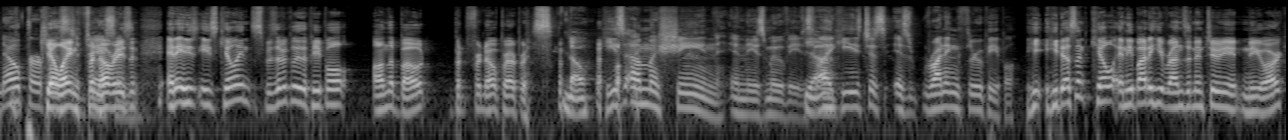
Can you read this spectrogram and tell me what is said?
no purpose. killing to for no reason, and he's he's killing specifically the people on the boat, but for no purpose. No. He's a machine in these movies. Yeah. Like he's just is running through people. he he doesn't kill anybody he runs into in New York.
